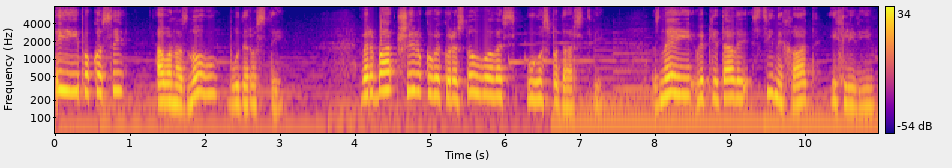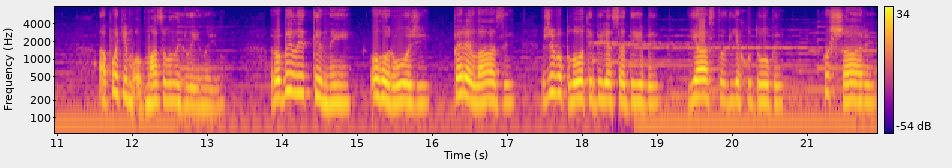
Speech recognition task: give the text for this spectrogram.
Ти її покоси, а вона знову буде рости. Верба широко використовувалась у господарстві. З неї виплітали стіни хат і хлівів, а потім обмазували глиною. Робили тини, огорожі, перелази, живоплоти біля садиби, ясла для худоби, кошари.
